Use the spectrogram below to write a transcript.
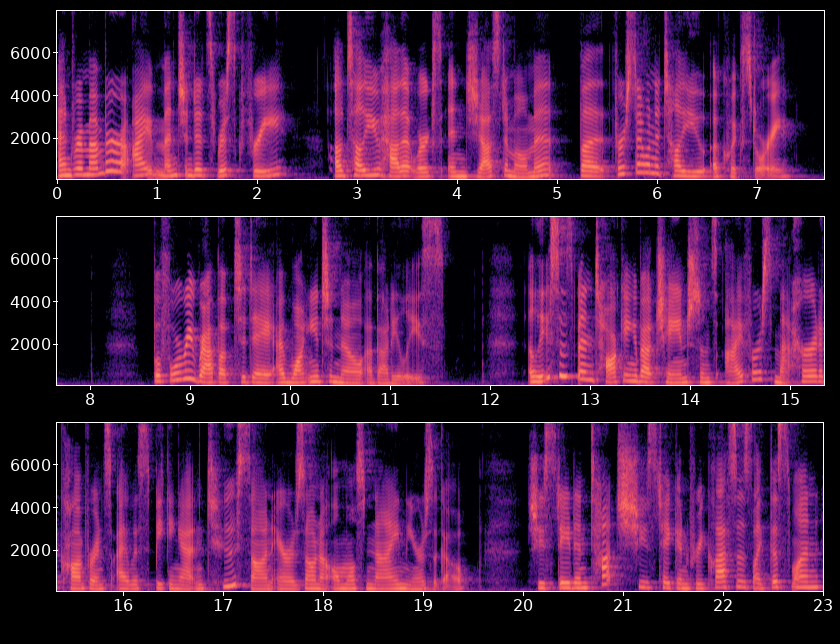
And remember, I mentioned it's risk free. I'll tell you how that works in just a moment, but first, I want to tell you a quick story. Before we wrap up today, I want you to know about Elise. Elise has been talking about change since I first met her at a conference I was speaking at in Tucson, Arizona, almost nine years ago. She's stayed in touch, she's taken free classes like this one,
